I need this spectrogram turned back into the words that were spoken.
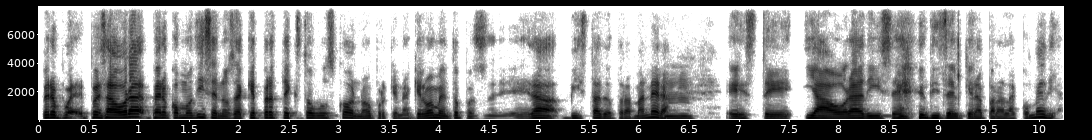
Pero pues, pues, ahora, pero como dicen, o sea, ¿qué pretexto buscó, no? Porque en aquel momento, pues, era vista de otra manera. Este, y ahora dice, dice él que era para la comedia.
